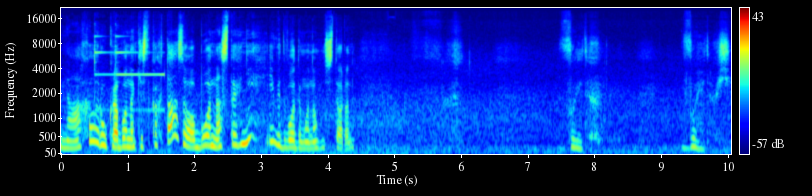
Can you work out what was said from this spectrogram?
Нахил, руки або на кістках тазу, або на стегні і відводимо ногу в сторону. Видих. Видих ще.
